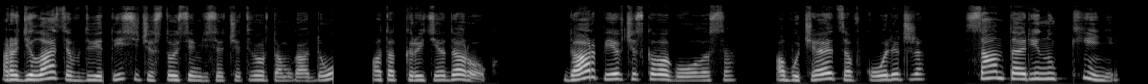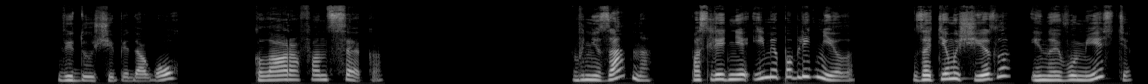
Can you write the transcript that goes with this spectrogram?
родилась в 2174 году от открытия дорог. Дар певческого голоса, обучается в колледже Санта-Ринуккини, ведущий педагог Клара Фонсека. Внезапно последнее имя побледнело, затем исчезло, и на его месте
